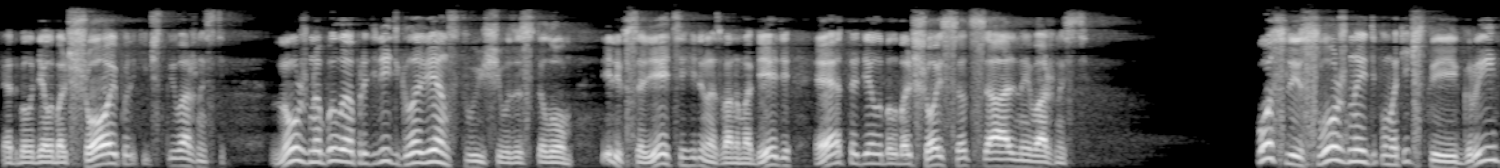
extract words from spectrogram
Это было дело большой политической важности. Нужно было определить главенствующего за столом, или в совете, или на званом обеде. Это дело было большой социальной важности. После сложной дипломатической игры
